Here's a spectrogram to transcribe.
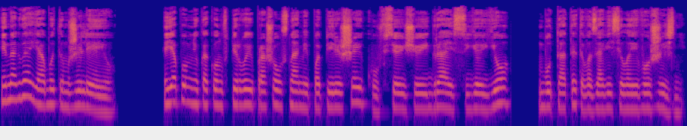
Иногда я об этом жалею. Я помню, как он впервые прошел с нами по перешейку, все еще играя с йо-йо, будто от этого зависела его жизнь.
